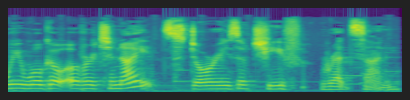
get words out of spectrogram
we will go over tonight Stories of Chief Red Sun.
